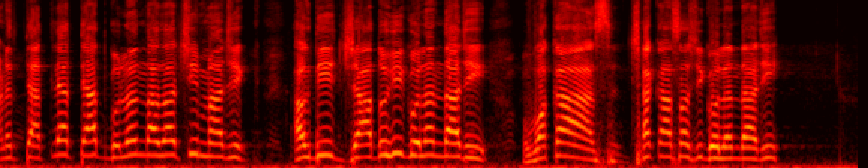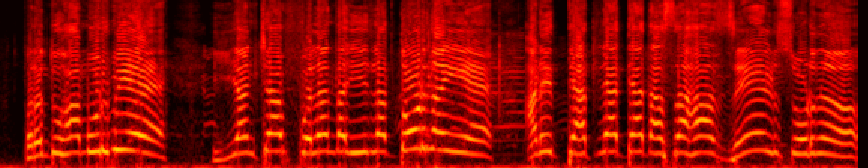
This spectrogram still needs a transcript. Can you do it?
आणि त्यातल्या त्यात गोलंदाजाची मॅजिक अगदी जादूही गोलंदाजी वकास झकासाची गोलंदाजी. परंतु हा मुरबी आहे यांच्या फलंदाजीला तोड नाहीये आणि त्यातल्या त्यात असा हा झेल सोडणं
